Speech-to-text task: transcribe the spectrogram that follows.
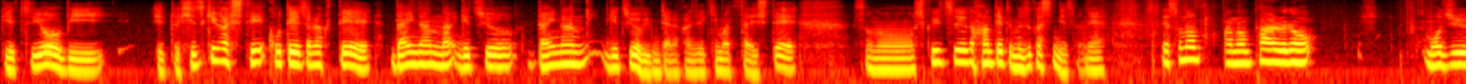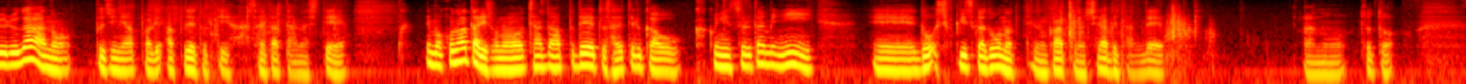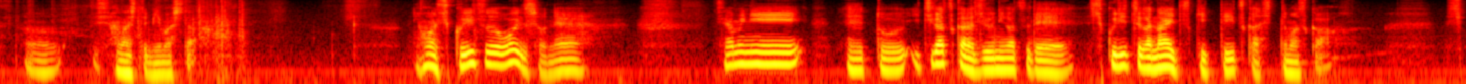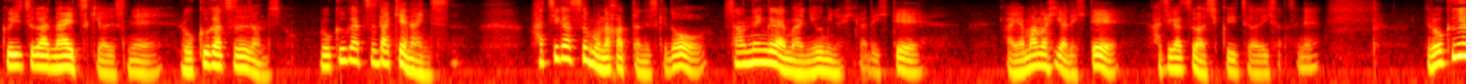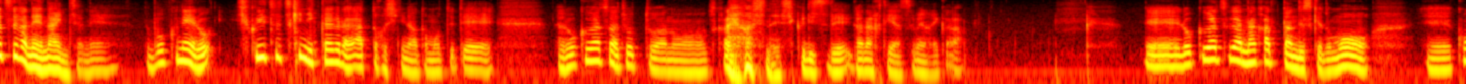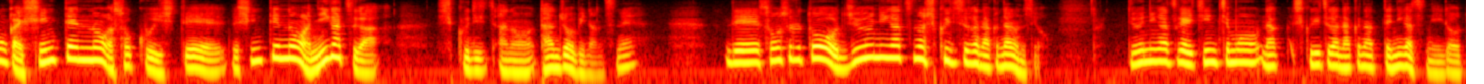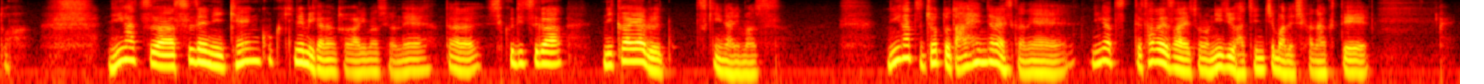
月曜日、えっと、日付がして固定じゃなくて第何な月曜第何月曜日みたいな感じで決まってたりしてその祝日の判定って難しいんですよね。でそのあのパールのモジュールがあの無事にアップアップデートってされたって話ででもこの辺りそのちゃんとアップデートされてるかを確認するために、えー、ど祝日がどうなってるのかっていうのを調べたんであのちょっと話してみました。日本祝日多いですよね。ちなみにえっ、ー、と1月から12月で祝日がない月っていつか知ってますか？祝日がない月はですね6月なんですよ。6月だけないんです。8月もなかったんですけど3年ぐらい前に海の日ができてあ山の日ができて8月は祝日ができたんですね。6月がね、ないんですよね。僕ね、祝日月に1回ぐらいあってほしいなと思ってて、6月はちょっとあの、疲れますね。祝日でがなくて休めないから。で、6月がなかったんですけども、えー、今回新天皇が即位してで新天皇は2月が祝日あの誕生日なんですね。でそうすると12月の祝日がなくなるんですよ。12月が1日もな祝日がなくなって2月に移動と。2月はすでに建国記念日かなんかがありますよね。だから祝日が2回ある月になります。2月ちょっと大変じゃないですかね。2月ってただでさえその28日までしかなくて、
